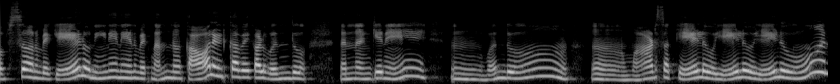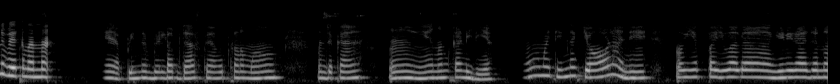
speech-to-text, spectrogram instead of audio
ಒಪ್ಸು ಅನ್ಬೇಕು. ಹೇಳು ನೀನೇನೆ ಅನ್ಬೇಕು. ನನ್ನ ಕಾಲು ಇಟ್ಕೋಬೇಕು ಬಂದು. ನನ್ನ ಹ್ಮ್, ಬಂದು ಮಾಡ್ಸಕ್ಕೆ ಹೇಳು ಹೇಳು ಹೇಳು. ಅನ್ಬೇಕು ನನ್ನ. ಏ ಪಿನ್ನ ಬಿಲ್ಡಪ್ ಜಾಸ್ತಿ ಆಗುತ್ತೆ ಕಣಮ್ಮ. ಮುಂಜಕ್ಕ ಹ್ಞೂ ಏನು ಅನ್ಕೊಂಡಿದೀಯ? ಹ್ಞೂ ಮತ್ತೆ ಇನ್ನ ಕೇಳನಿ ಅಯ್ಯಪ್ಪ ಇವಾಗ ಗಿರಿರಾಜನ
